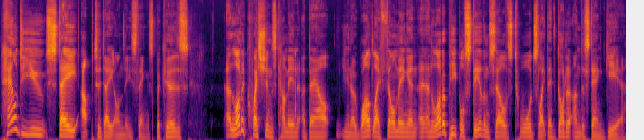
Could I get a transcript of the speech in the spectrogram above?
How do you stay up to date on these things? Because a lot of questions come in about you know wildlife filming and, and a lot of people steer themselves towards like they've got to understand gear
